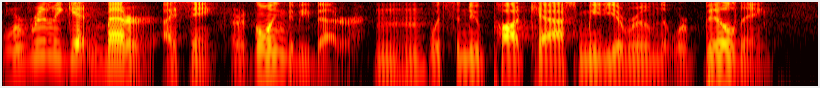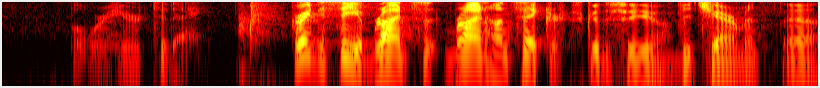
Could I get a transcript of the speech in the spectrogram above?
we're really getting better, I think, or going to be better Mm-hmm. with the new podcast media room that we're building. But we're here today. Great to see you, Brian Brian Hunsaker, It's good to see you. the chairman. Yeah,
